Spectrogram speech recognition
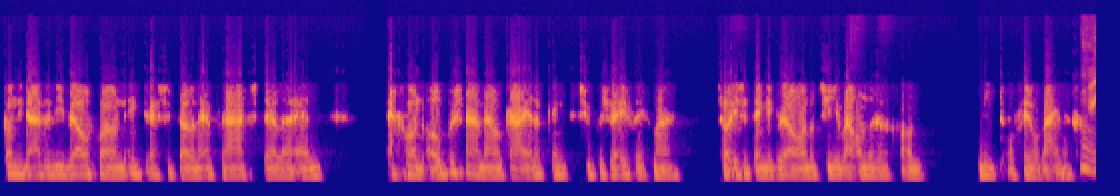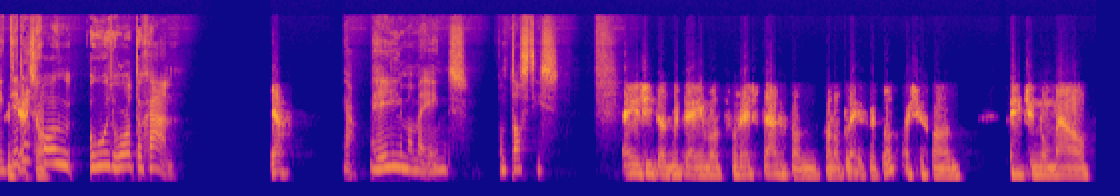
Kandidaten die wel gewoon interesse tonen en vragen stellen en echt gewoon openstaan naar elkaar. Ja, dat klinkt super zweverig, maar zo is het denk ik wel. En dat zie je bij anderen gewoon niet of heel weinig. Nee, dit is gewoon hoe het hoort te gaan. Ja. Ja, helemaal mee eens. Fantastisch. En je ziet ook meteen wat voor resultaten het dan kan opleveren, toch? Als je gewoon een beetje normaal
